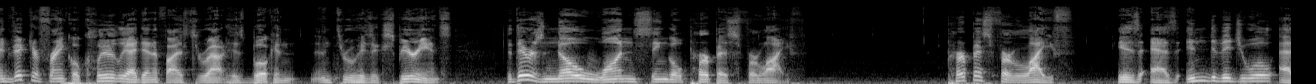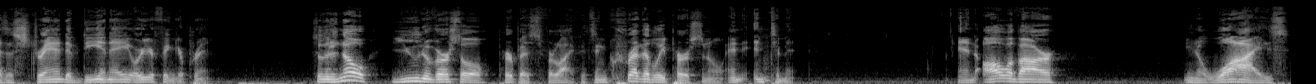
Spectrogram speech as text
And Viktor Frankl clearly identifies throughout his book and, and through his experience that there is no one single purpose for life. Purpose for life is as individual as a strand of DNA or your fingerprint. So there's no universal purpose for life. It's incredibly personal and intimate. And all of our, you know, whys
